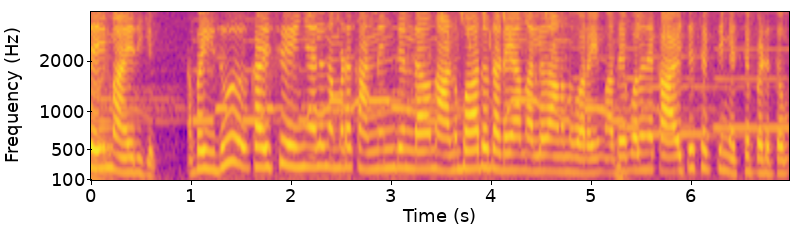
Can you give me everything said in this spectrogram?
സെയിം ആയിരിക്കും. അപ്പൊ ഇത് കഴിച്ചു കഴിഞ്ഞാൽ നമ്മുടെ കണ്ണിന്റെ ഉണ്ടാവുന്ന അണുബാധ തടയാൻ നല്ലതാണെന്ന് പറയും. അതേപോലെ തന്നെ കാഴ്ചശക്തി മെച്ചപ്പെടുത്തും.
